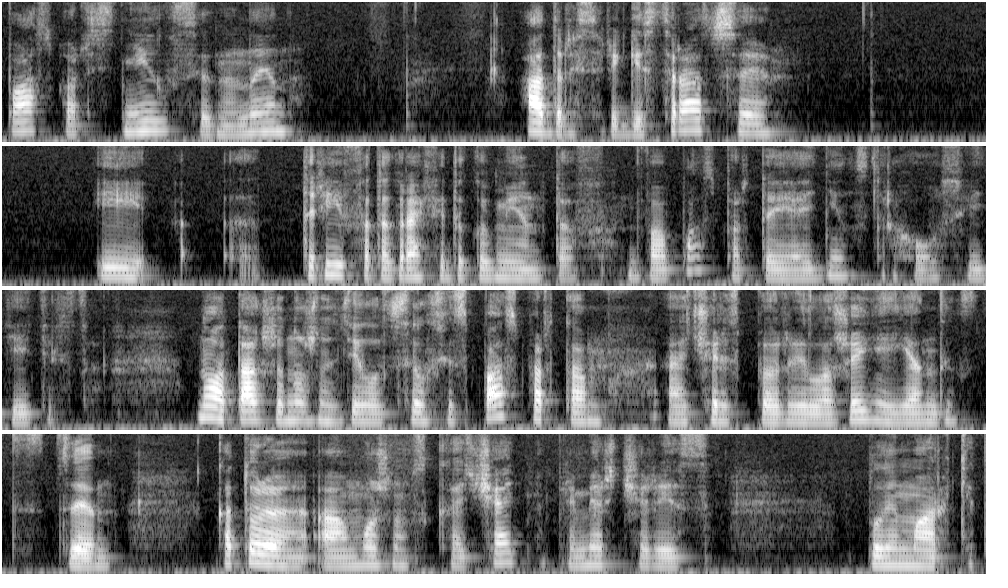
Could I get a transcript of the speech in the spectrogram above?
паспорт, СНИЛС, ННН, адрес регистрации и э, три фотографии документов, два паспорта и один страхового свидетельства. Ну а также нужно сделать селфи с паспортом а, через приложение Яндекс.Дзен, которое а, можно скачать, например, через Play Market.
